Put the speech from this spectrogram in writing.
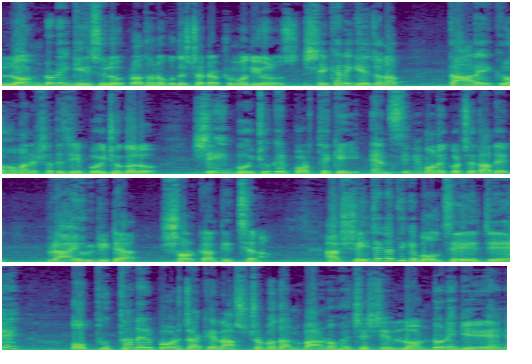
লন্ডনে গিয়েছিল প্রধান উপদেষ্টা ডক্টর মোদী ইউনুস, সেখানে গিয়ে জনাব তারেক রহমানের সাথে যে বৈঠক হলো, সেই বৈঠকের পর থেকেই এনসিপি মনে করছে তাদের প্রায়োরিটিটা সরকার দিচ্ছে না। আর সেই জায়গা থেকে বলছে যে, অভ্যুত্থানের পর যাকে রাষ্ট্রপ্রধান বানানো হয়েছে, সে লন্ডনে গিয়ে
